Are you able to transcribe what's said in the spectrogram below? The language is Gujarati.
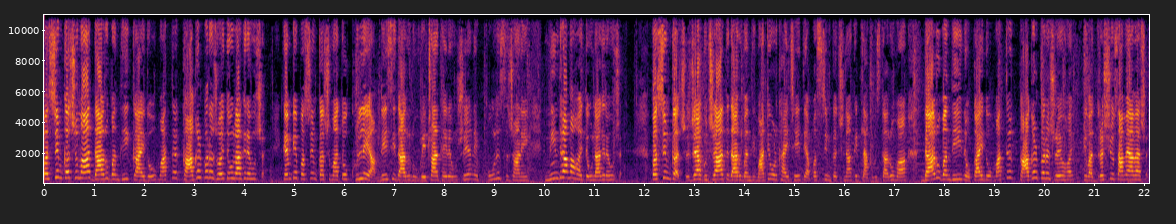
પશ્ચિમ કચ્છમાં દારૂબંધી કાયદો માત્ર કાગળ પર જ હોય તેવું લાગી રહ્યું છે. કેમ કે પશ્ચિમ કચ્છમાં તો ખુલ્લેઆમ દેશી દારૂનું વેચાણ થઈ રહ્યું છે અને પોલીસ જાણે નિંદ્રામાં હોય તેવું લાગી રહ્યું છે. પશ્ચિમ કચ્છ, જ્યાં ગુજરાત દારૂબંધી માટે ઓળખાય છે, ત્યાં પશ્ચિમ કચ્છના કેટલાક વિસ્તારોમાં દારૂબંધીનો કાયદો માત્ર કાગળ પર જ રહ્યો હોય તેવા દ્રશ્યો સામે આવ્યા છે.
